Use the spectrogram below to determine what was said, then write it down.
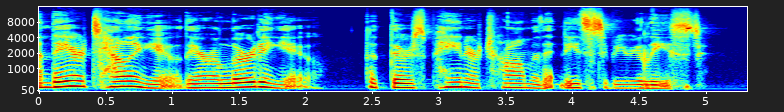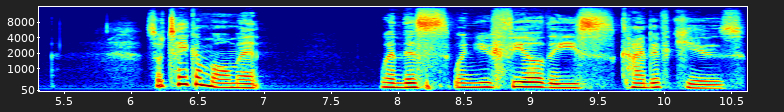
And they are telling you, they are alerting you that there's pain or trauma that needs to be released. So take a moment when this when you feel these kind of cues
